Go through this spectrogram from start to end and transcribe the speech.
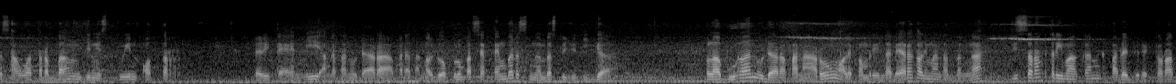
pesawat terbang jenis Twin Otter dari TNI Angkatan Udara pada tanggal 24 September 1973. Pelabuhan Udara Panarung oleh pemerintah daerah Kalimantan Tengah diserah terimakan kepada Direktorat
